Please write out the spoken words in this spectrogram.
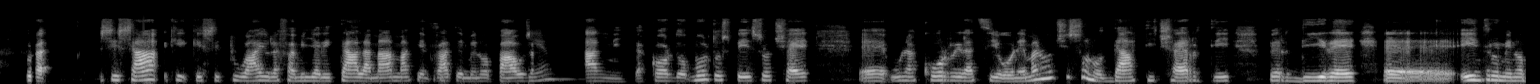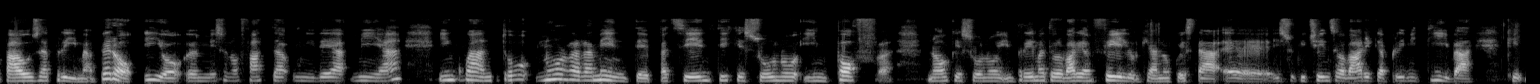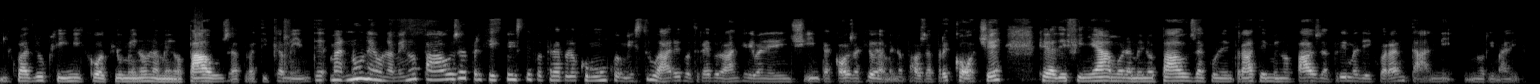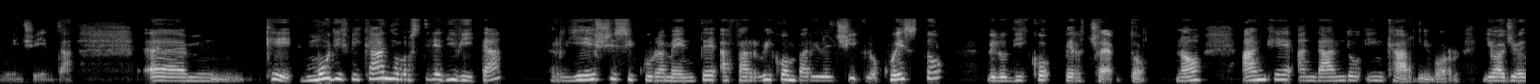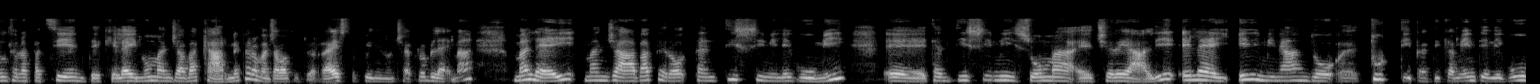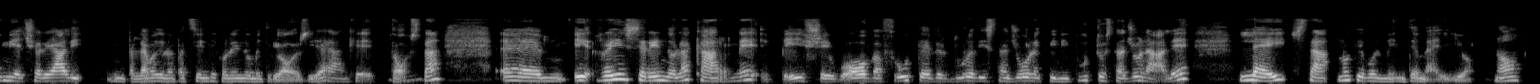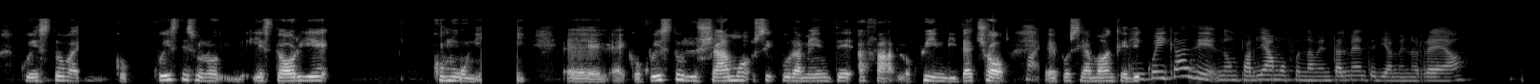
Si sa che, che, se tu hai una familiarità, la mamma che è entrata in menopausa, sì anni, d'accordo? Molto spesso c'è eh, una correlazione, ma non ci sono dati certi per dire eh, entro in menopausa prima, però io eh, mi sono fatta un'idea mia in quanto non raramente pazienti che sono in POF, no? che sono in prematuro ovarian failure, che hanno questa eh, insufficienza ovarica primitiva, che il quadro clinico è più o meno una menopausa praticamente, ma non è una menopausa perché questi queste potrebbero comunque mestruare, potrebbero anche rimanere incinta, cosa che è una menopausa precoce, che la definiamo una menopausa con entrata in menopausa prima dei 40 anni, non rimane più incinta. Ehm, che modificando lo stile di vita riesci sicuramente a far ricomparire il ciclo. Questo ve lo dico per certo no? Anche andando in carnivore. Io oggi è venuta una paziente che lei non mangiava carne, però mangiava tutto il resto, quindi non c'è problema, ma lei mangiava però tantissimi legumi, eh, tantissimi insomma eh, cereali e lei eliminando eh, tutti praticamente i legumi e cereali parliamo di una paziente con endometriosi, eh, anche tosta, ehm, e reinserendo la carne, pesce, uova, frutta e verdura di stagione, quindi tutto stagionale, lei sta notevolmente meglio. No? Questo è, ecco, queste sono le storie comuni. Eh, ecco, questo riusciamo sicuramente a farlo. Quindi da ciò eh, possiamo anche dire. In quei casi non parliamo fondamentalmente di amenorrea?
